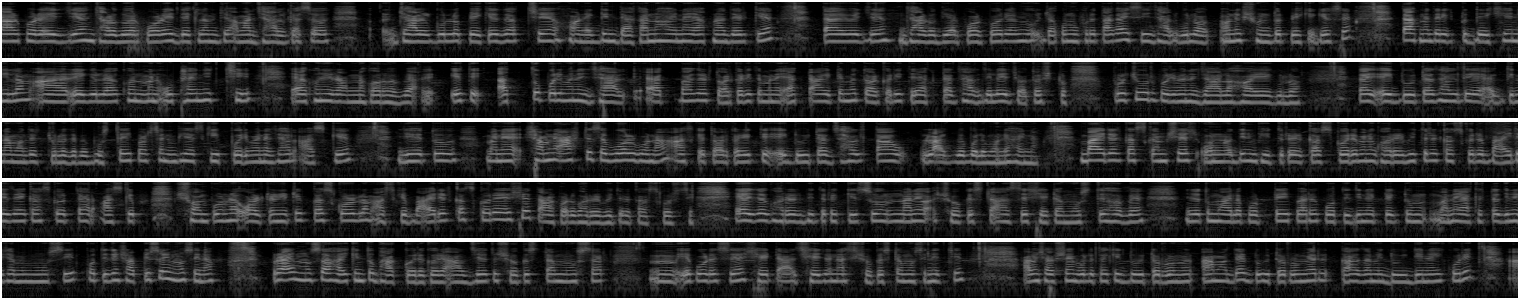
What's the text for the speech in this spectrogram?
তারপরে এই যে ঝাড়ু দেওয়ার পরেই দেখলাম যে আমার ঝাল গাছও, ঝালগুলো পেকে যাচ্ছে। অনেক দিন দেখানো হয় নাই আপনাদেরকে। তাই ওই যে ঝাড়ু দেওয়ার পর পরে আমি যখন উপরে তাকাইছি, ঝালগুলো অনেক সুন্দর পেকে গেছে। তা আপনাদের একটু দেখিয়ে নিলাম। আর এগুলো এখন মানে উঠাই নিচ্ছি। এখনই রান্না করা হবে। আর এতে এত পরিমাণে ঝাল, এক ভাগের তরকারিতে মানে একটা আইটেমের তরকারিতে একটা ঝাল দিলেই যথেষ্ট। প্রচুর পরিমাণে ঝাল হয় এগুলো। তাই এই দুইটা ঝাল দিয়ে একদিন আমাদের চলে যাবে। বুঝতেই পারছেন ভিয়াস কী পরিমাণে ঝাল। আজকে যেহেতু মানে সামনে আসতেছে বলব না, আজকে তরকারিতে এই দুইটা ঝাল তাও লাগবে বলে মনে হয় না। বাইরের কাজ কাম শেষ অন্য দিন ভিতরের কাজ করে মানে ঘরের ভিতরের কাজ করে, বাইরে যাই কাজ করতে। আর আজকে সম্পূর্ণ অল্টারনেটিভ কাজ করলাম, আজকে বাইরের কাজ করে এসে তারপর ঘরের ভিতরে কাজ করছি। এই যে ঘরের ভিতরে কিছু মানে শোকেসটা আছে, সেটা মুছতে হবে। যেহেতু ময়লা পড়তেই পারে, প্রতিদিন একটু একটু মানে এক একটা জিনিস আমি মুছি। প্রতিদিন সব কিছুই মুছি না। প্রায় মোছা হয়, কিন্তু ভাগ করে করে। আর যেহেতু শোকেসটা মোছার এ পড়েছে, সেটা সেই জন্য আজ শোকেসটা মুছে নিচ্ছি। আমি সবসময় বলে থাকি, দুইটা রুমের আমাদের দুইটা রুমের কাজ আমি দুই দিনেই করি।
